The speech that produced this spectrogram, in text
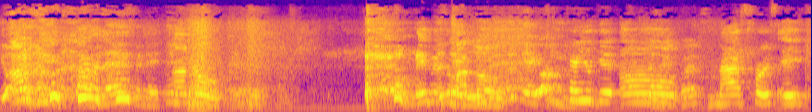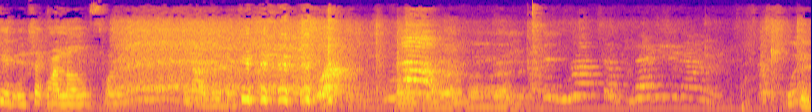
you Stop laughing at this. I know. Maybe it's in my lungs. Look at Keith. Can you get um What? nice first aid kit and check my lungs for me? Not really. You can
